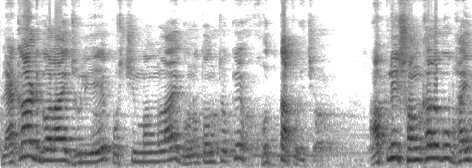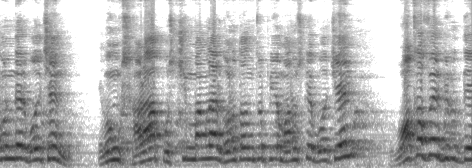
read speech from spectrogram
প্ল্যাকার্ড গলায় ঝুলিয়ে পশ্চিমবাংলায় গণতন্ত্রকে হত্যা করেছেন। আপনি সংখ্যালঘু ভাই বোনদের বলছেন এবং সারা পশ্চিমবাংলার গণতন্ত্রপ্রিয় মানুষকে বলছেন, ওয়াকফের বিরুদ্ধে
